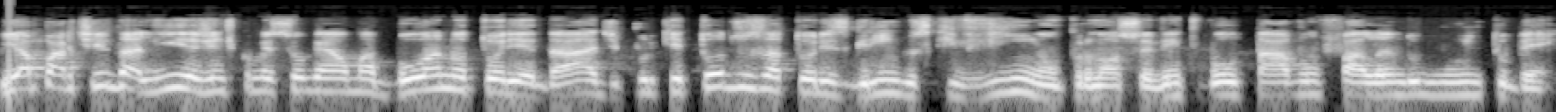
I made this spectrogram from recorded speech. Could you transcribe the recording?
E a partir dali a gente começou a ganhar uma boa notoriedade, porque todos os atores gringos que vinham para o nosso evento voltavam falando muito bem.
